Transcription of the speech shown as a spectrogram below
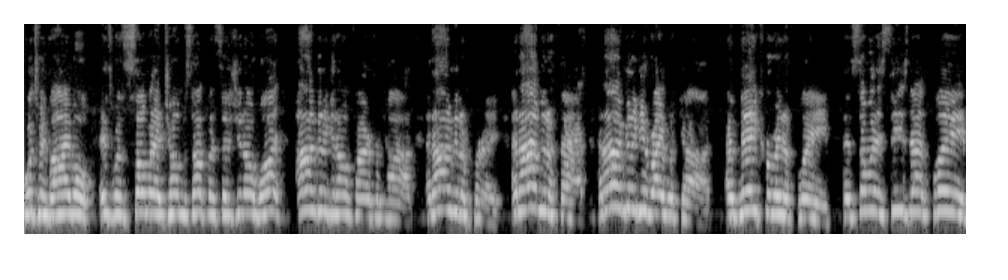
What's revival? It's when somebody jumps up and says, you know what? I'm going to get on fire for God, and I'm going to pray, and I'm going to fast, and I'm going to get right with God. And they create a flame, and somebody sees that flame,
